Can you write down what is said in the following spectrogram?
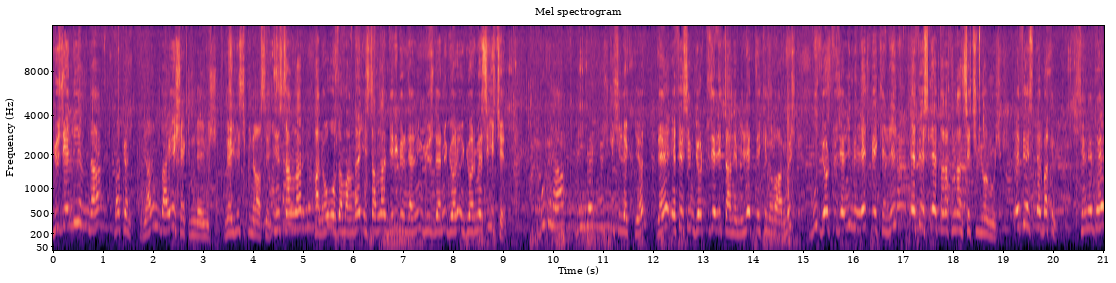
150 yılında bakın yarım daire şeklindeymiş meclis binası. İnsanlar hani o, zamanlar insanlar birbirlerinin yüzlerini gör- görmesi için. Bu bina 1500 kişiliktir ve Efes'in 450 tane milletvekili varmış. Bu 450 milletvekili Efesler tarafından seçiliyormuş. Efesler bakın senede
